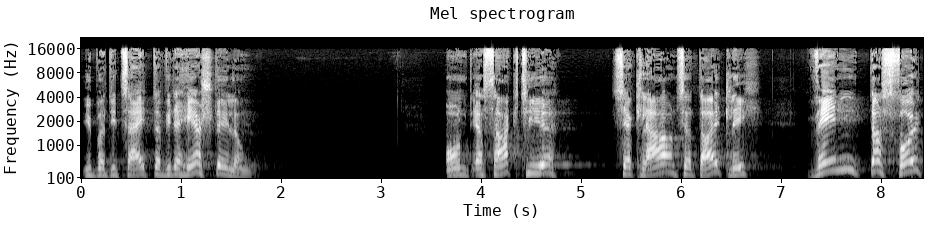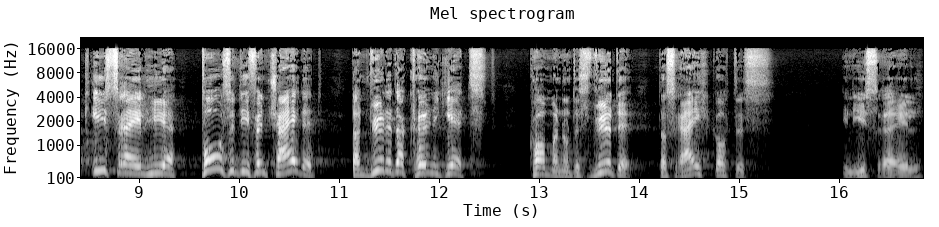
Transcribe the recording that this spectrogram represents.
über die Zeit der Wiederherstellung. Und er sagt hier sehr klar und sehr deutlich, wenn das Volk Israel hier positiv entscheidet, dann würde der König jetzt kommen und es würde das Reich Gottes in Israel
